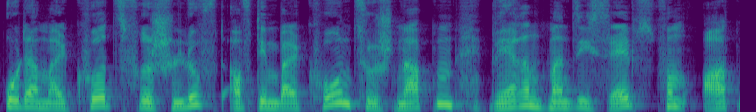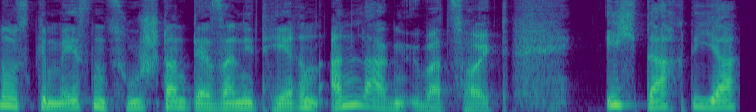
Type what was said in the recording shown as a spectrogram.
oder mal kurz frische Luft auf dem Balkon zu schnappen, während man sich selbst vom ordnungsgemäßen Zustand der sanitären Anlagen überzeugt? Ich dachte ja,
